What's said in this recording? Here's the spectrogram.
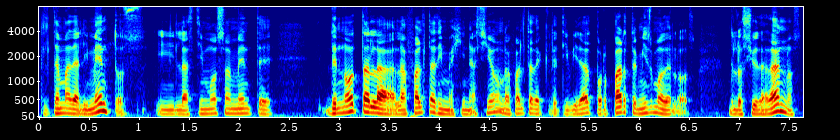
el tema de alimentos y lastimosamente denota la, la, falta de imaginación, la falta de creatividad por parte mismo de los, de los ciudadanos.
